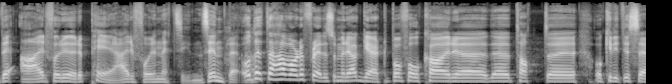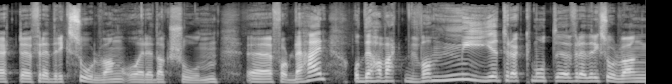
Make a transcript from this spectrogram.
det er for å gjøre PR for nettsiden sin. Og dette her var det flere som reagerte på. Folk har uh, tatt uh, og kritisert eh, Fredrik Solvang og redaksjonen uh, for det her. Og det har vært var mye trøkk mot Fredrik Solvang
